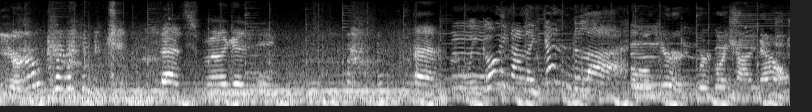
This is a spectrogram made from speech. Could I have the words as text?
You're okay. That's really good. Uh, we're going on a gondola. Oh, here, we're going high now.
